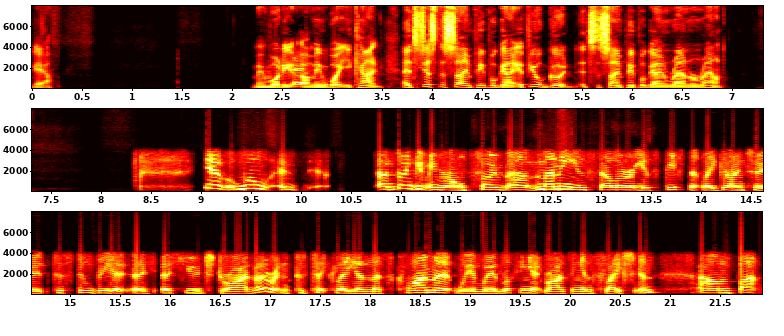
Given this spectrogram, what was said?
Yeah. I mean, what do you? I mean, what you can't. It's just the same people going. If you're good, it's the same people going round and round. Yeah, well, uh, uh, don't get me wrong. So, uh, money and salary is definitely going to, to still be a, a, a, huge driver, and particularly in this climate where we're looking at rising inflation. Um, but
